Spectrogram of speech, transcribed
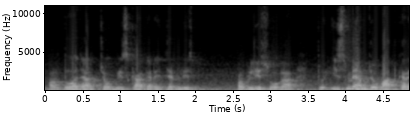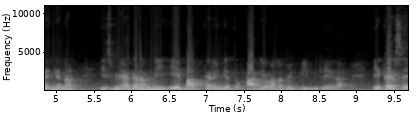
और 2024 का अगर ये जर्नलिस्ट पब्लिश होगा तो इसमें हम जो बात करेंगे ना, इसमें अगर हमने ए बात करेंगे तो आगे वाला में बी मिलेगा। ये कैसे?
